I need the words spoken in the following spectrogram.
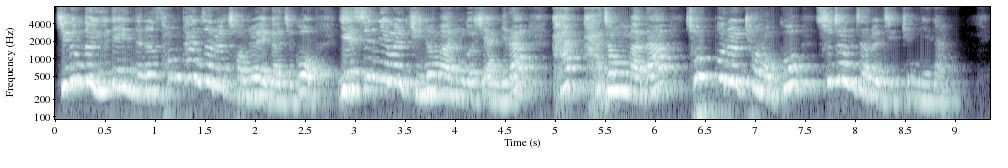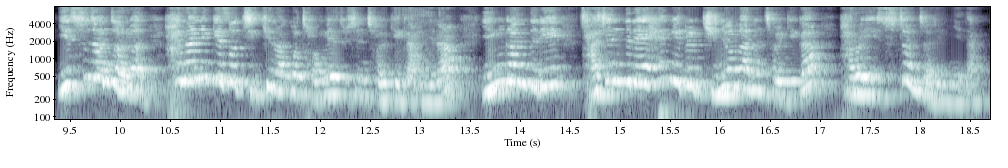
지금도 유대인들은 성탄절을 전후해가지고 예수님을 기념하는 것이 아니라 각 가정마다 촛불을 켜놓고 수전절을 지킵니다. 이 수전절은 하나님께서 지키라고 정해주신 절기가 아니라 인간들이 자신들의 행위를 기념하는 절기가 바로 이 수전절입니다.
